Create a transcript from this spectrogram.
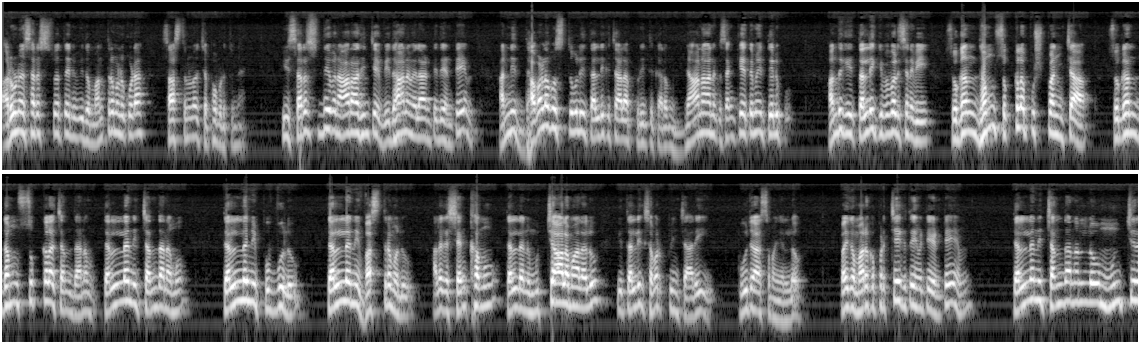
అరుణ సరస్వతి అనే వివిధ మంత్రములు కూడా శాస్త్రంలో చెప్పబడుతున్నాయి. ఈ సరస్వదేవిని ఆరాధించే విధానం ఎలాంటిది అంటే అన్ని ధవళ వస్తువులు ఈ తల్లికి చాలా ప్రీతికరం. జ్ఞానానికి సంకేతమే తెలుపు. అందుకే ఈ తల్లికి ఇవ్వవలసినవి సుగంధం శుక్ల పుష్పంచ సుగంధం శుక్ల చందనం తెల్లని చందనము తెల్లని పువ్వులు తెల్లని వస్త్రములు అలాగే శంఖము తెల్లని ముత్యాలమాలలు ఈ తల్లికి సమర్పించాలి పూజా సమయంలో. పైగా మరొక ప్రత్యేకత ఏమిటి అంటే తెల్లని చందనంలో ముంచిన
